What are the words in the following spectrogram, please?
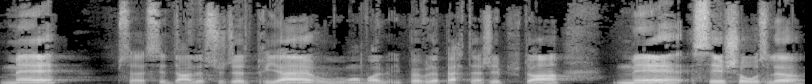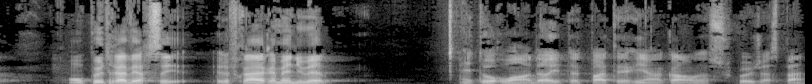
mais ça c'est dans le sujet de prière où on va, ils peuvent le partager plus tard. Mais ces choses-là, on peut traverser. Le frère Emmanuel est au Rwanda, il n'est peut-être pas atterri encore, je peux, j'espère.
